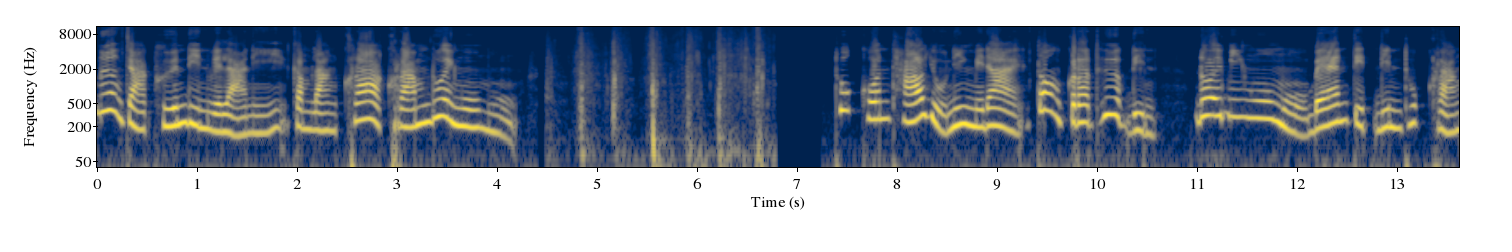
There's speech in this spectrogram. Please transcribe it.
เนื่องจากพื้นดินเวลานี้กำลังคร่าคร้ำด้วยงูหมู่ ทุกคนเท้าอยู่นิ่งไม่ได้ ต้องกระทืบดิน โดยมีงูหมู่แบนติดดินทุกครั้ง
